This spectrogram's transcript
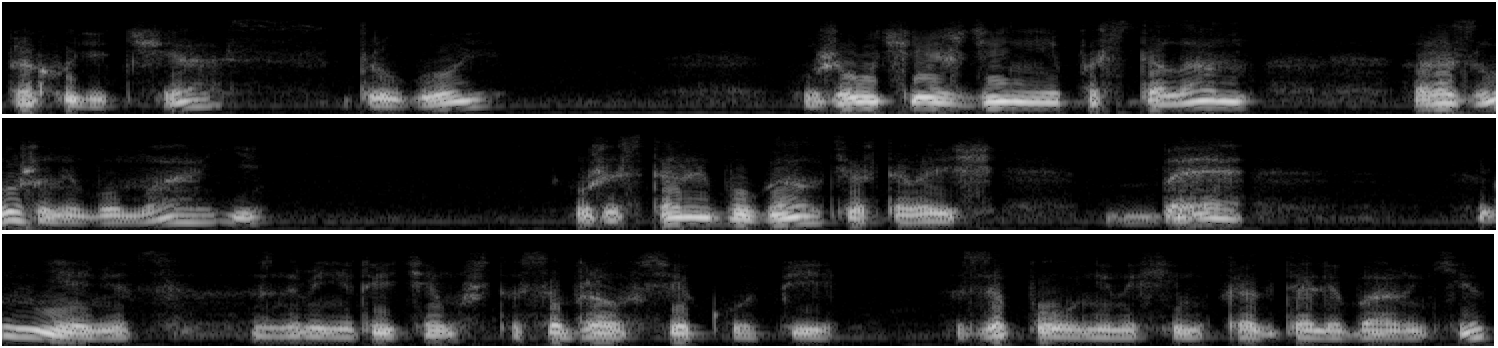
Проходит час, другой. Уже в по столам разложены бумаги. Уже старый бухгалтер, товарищ Б., немец, знаменитый тем, что собрал все копии заполненных им когда-либо анкет,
